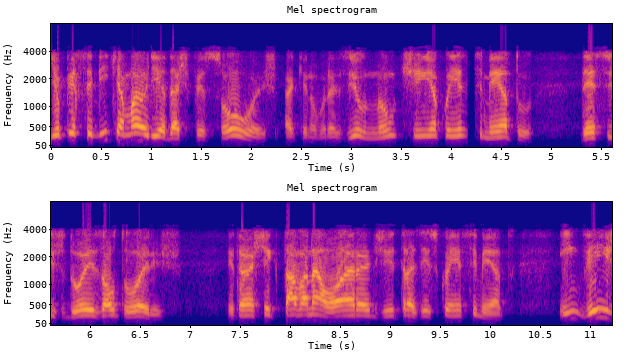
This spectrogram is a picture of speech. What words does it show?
E eu percebi que a maioria das pessoas aqui no Brasil não tinha conhecimento desses dois autores. Então eu achei que estava na hora de trazer esse conhecimento. Em vez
